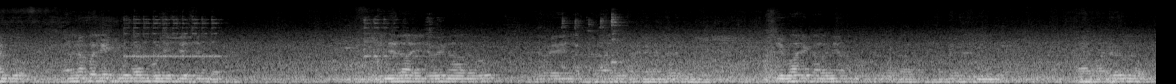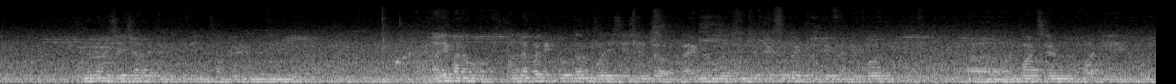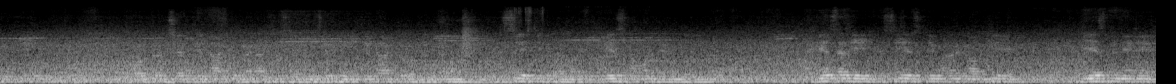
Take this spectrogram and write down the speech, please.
Gracias. Town police స్టేషన్లో ఈ నెల ఇరవై నాలుగు ఇరవై ఐదు లక్షలు పన్నెండు గంటలకు శ్రీవారి కాలనీ అనుకుంటున్న ఒక మర్డర్ జరిగింది. ఆ మర్డర్లో మూడు విశేషాలు వ్యక్తిని చంపేయడం జరిగింది. అది మనము కొండపల్లి టూ పోలీస్ స్టేషన్లో crime number one fifty two by twenty twenty four one point seven one forty eight four fifty four twenty seven three nought two five nought six three nought two SC ఎస్టీకి case నమోదు చేయడం జరిగింది case అది SC ST మనది కాబట్టి DSP నేనే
